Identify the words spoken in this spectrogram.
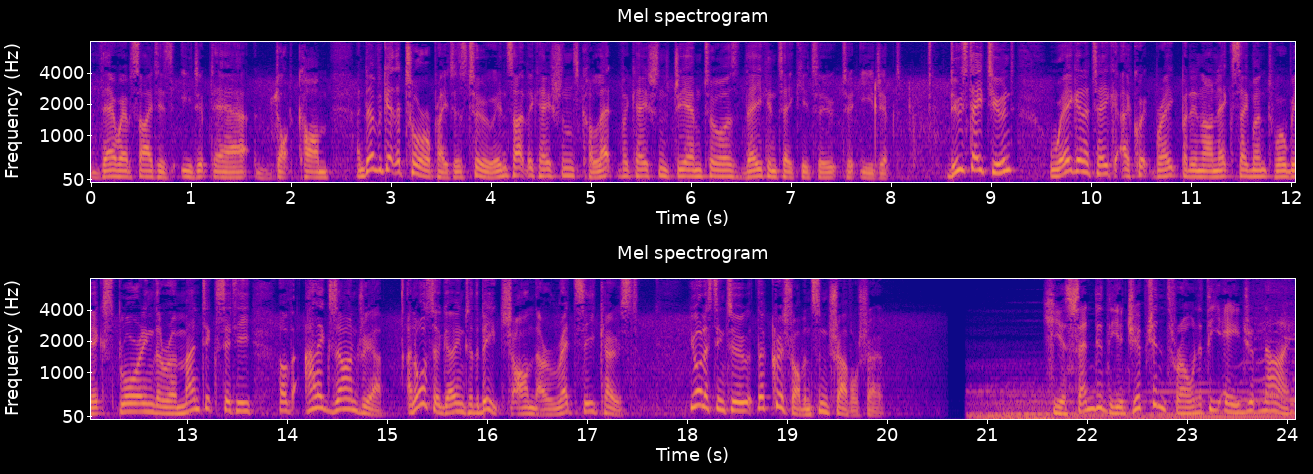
Their website is egyptair.com. And don't forget the tour operators too. Insight Vacations, Collette Vacations, GM Tours. They can take you to, to Egypt. Do stay tuned. We're going to take a quick break, but in our next segment, we'll be exploring the romantic city of Alexandria and also going to the beach on the Red Sea coast. You're listening to The Chris Robinson Travel Show. He ascended the Egyptian throne at the age of nine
